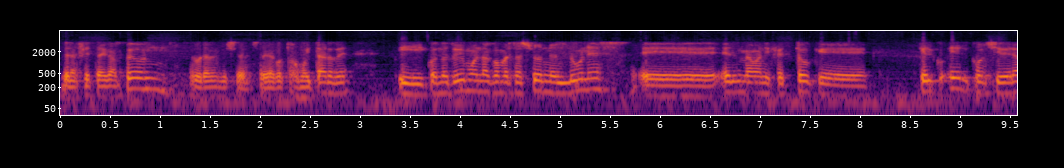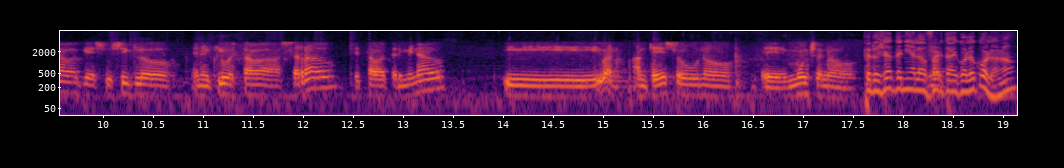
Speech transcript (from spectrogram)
de la fiesta de campeón, seguramente se, se había acostado muy tarde, y cuando tuvimos una conversación el lunes, eh, él me manifestó que él, consideraba que su ciclo en el club estaba cerrado, que estaba terminado, y, bueno, ante eso uno eh, mucho no... Pero ya tenía la oferta de Colo Colo, ¿no?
